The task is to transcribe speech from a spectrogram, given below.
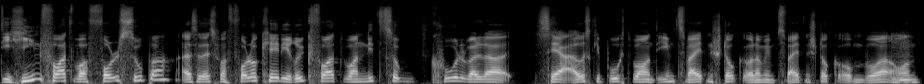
die Hinfahrt war voll super, also das war voll okay. Die Rückfahrt war nicht so cool, weil er sehr ausgebucht war und im zweiten Stock oder mit dem zweiten Stock oben war Mhm. und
